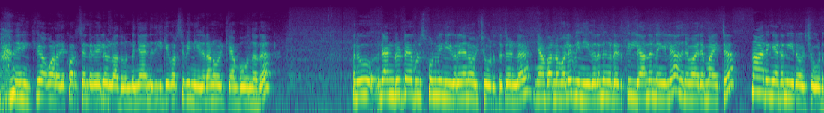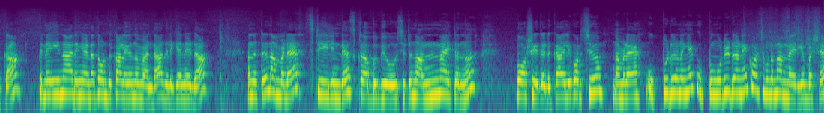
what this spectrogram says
എനിക്ക് വളരെ കുറച്ച് എന്റെ കയ്യിലുള്ളതുകൊണ്ട് ഞാൻ ഇതിലേക്ക് കുറച്ച് വിനീഗറാണ് ഒഴിക്കാൻ പോകുന്നത്. ഒരു രണ്ട് ടേബിൾ സ്പൂൺ വിനീഗർ ഞാൻ ഒഴിച്ചു കൊടുത്തിട്ടുണ്ട്. ഞാൻ പറഞ്ഞ പോലെ വിനീഗർ നിങ്ങളുടെ അടുത്ത് ഇല്ലാന്നുണ്ടെങ്കിൽ അതിന് പകരമായിട്ട് നാരങ്ങയുടെ നീര് ഒഴിച്ചു കൊടുക്കാം. പിന്നെ ഈ നാരങ്ങയുടെ തൊണ്ട് കളയൊന്നും വേണ്ട. അതിലേക്ക് തന്നെ ഇടാം. എന്നിട്ട് നമ്മുടെ സ്റ്റീലിന്റെ സ്ക്രബ് ഉപയോഗിച്ചിട്ട് നന്നായിട്ടൊന്ന് വാഷ് ചെയ്തെടുക്കുക. അതിൽ കുറച്ച് നമ്മുടെ ഉപ്പ് ഇടുകയാണെങ്കിൽ ഉപ്പും കൂടി ഇടുകയാണെങ്കിൽ കുറച്ചും കൂടെ നന്നായിരിക്കും. പക്ഷേ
